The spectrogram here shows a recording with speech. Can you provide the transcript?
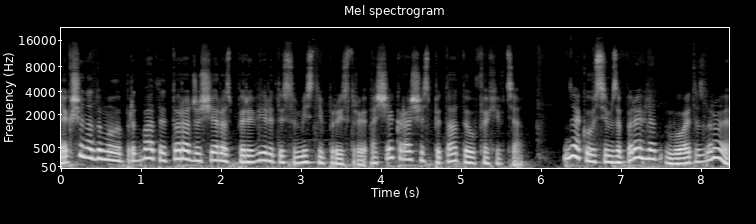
Якщо надумали придбати, то раджу ще раз перевірити сумісні пристрої, а ще краще спитати у фахівця. Дякую всім за перегляд, бувайте здорові!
